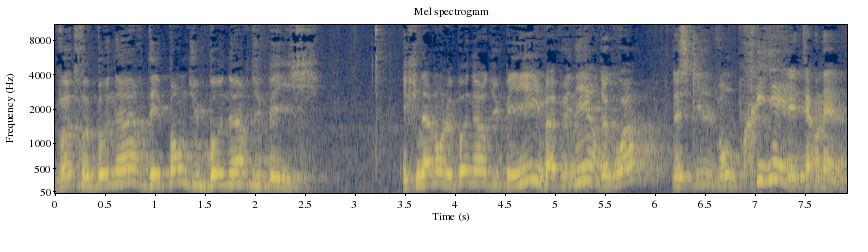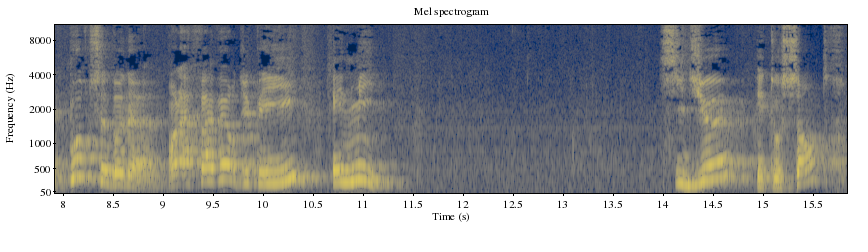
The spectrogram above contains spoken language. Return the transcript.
Votre bonheur dépend du bonheur du pays. Et finalement, le bonheur du pays, il va venir de quoi? De ce qu'ils vont prier l'Éternel pour ce bonheur, en la faveur du pays ennemi. Si Dieu est au centre,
